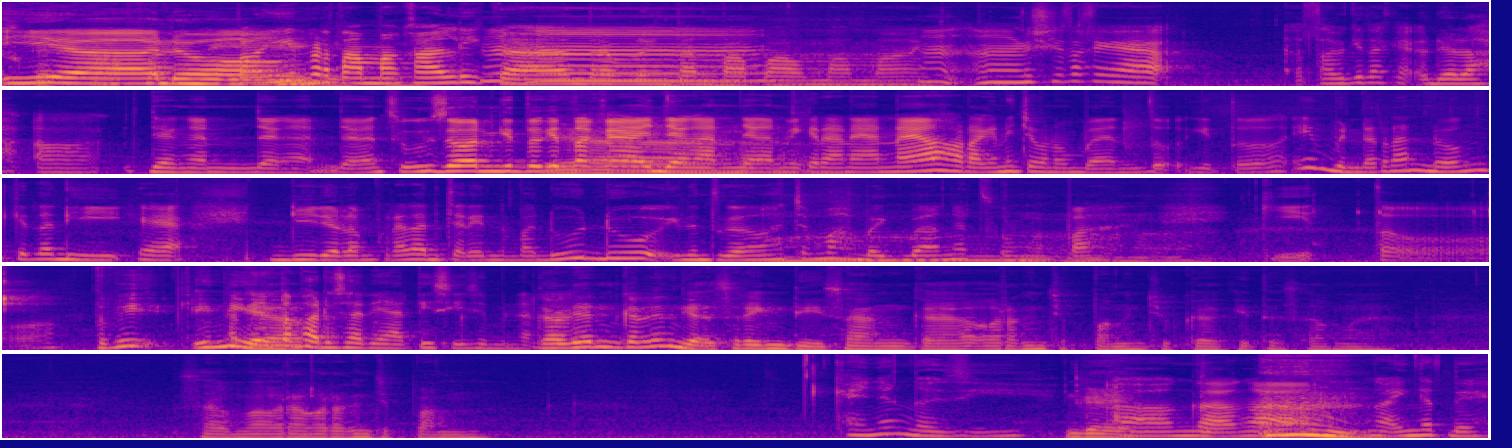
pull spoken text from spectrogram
iya dong. Apalagi gitu. pertama kali kan traveling tanpa papa mama. Mm-mm, terus kita kayak tapi kita kayak udahlah eh, jangan jangan jangan suzon gitu. Kita Ya. kayak jangan jangan mikir aneh-aneh orang ini cuma membantu gitu. Eh beneran dong. Kita di kayak di dalam kereta dicariin tempat duduk dan segala macam mah baik banget sumpah gitu tapi ini tapi ya tetap harus hati-hati sih sebenarnya kalian kalian nggak sering disangka orang Jepang juga gitu sama sama orang-orang Jepang Kayaknya enggak sih. Nggak ya? Eh, nggak nggak nggak inget deh.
